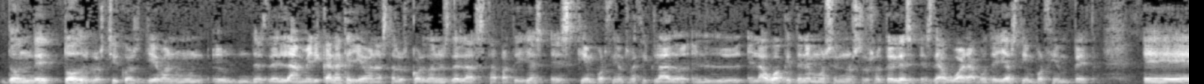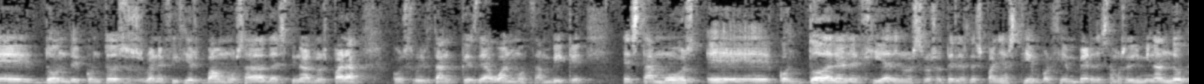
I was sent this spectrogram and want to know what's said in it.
donde todos los chicos llevan un, desde la americana que llevan hasta los cordones de las zapatillas es 100% reciclado. El, agua que tenemos en nuestros hoteles es de Aguara, botellas 100% PET, eh, donde con todos esos beneficios vamos a destinarlos para construir tanques de agua en Mozambique. Estamos eh, con toda la energía de nuestros hoteles de España es 100% verde. Estamos eliminando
